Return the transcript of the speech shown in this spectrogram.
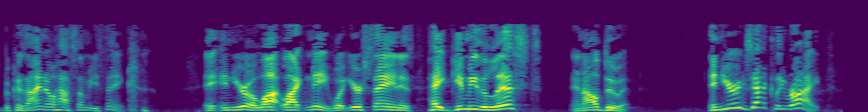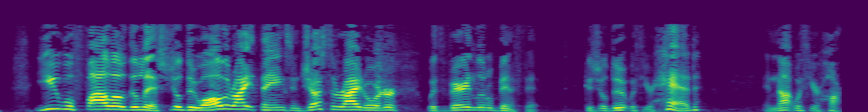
Because I know how some of you think. And you're a lot like me. What you're saying is, hey, give me the list and I'll do it. And you're exactly right. You will follow the list. You'll do all the right things in just the right order with very little benefit. Because you'll do it with your head and not with your heart.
